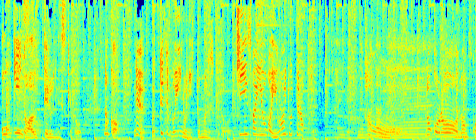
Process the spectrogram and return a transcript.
大きいのは売ってるんですけどなんかね売っててもいいのにって思うんですけど小さい用が意外と売ってなくて。ないですねまだね。だからもなんか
